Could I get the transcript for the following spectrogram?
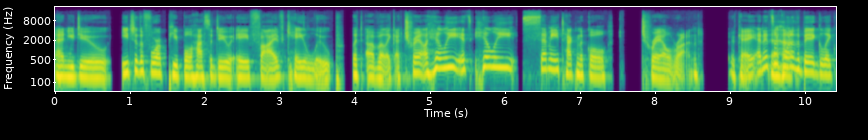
And you do each of the four people has to do a 5k loop of a, like a trail a hilly it's hilly semi-technical trail run. Okay. And it's like one Uh-huh. of the big like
